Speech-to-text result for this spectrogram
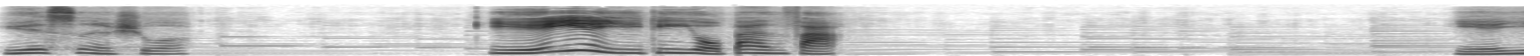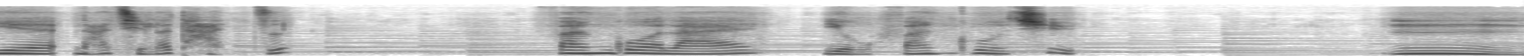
约瑟说：“爷爷一定有办法。”爷爷拿起了毯子，翻过来又翻过去。嗯，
